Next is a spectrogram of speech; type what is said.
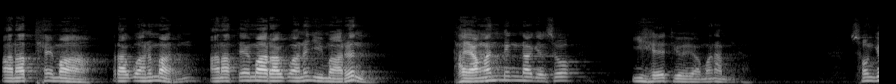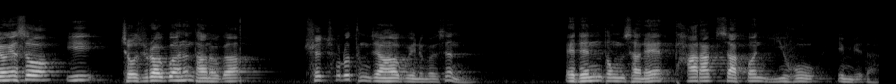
아나테마라고 하는 말은 아나테마라고 하는 이 말은 다양한 맥락에서 이해되어야만 합니다. 성경에서 이 저주라고 하는 단어가 최초로 등장하고 있는 것은 에덴 동산의 타락 사건 이후입니다.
